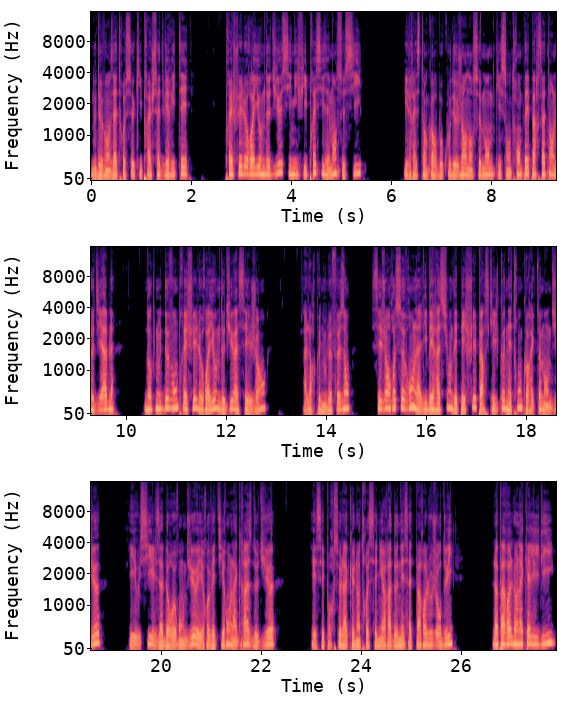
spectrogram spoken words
Nous devons être ceux qui prêchent cette vérité. Prêcher le royaume de Dieu signifie précisément ceci. Il reste encore beaucoup de gens dans ce monde qui sont trompés par Satan le diable, donc nous devons prêcher le royaume de Dieu à ces gens. Alors que nous le faisons, ces gens recevront la libération des péchés parce qu'ils connaîtront correctement Dieu, et aussi ils adoreront Dieu et revêtiront la grâce de Dieu. Et c'est pour cela que notre Seigneur a donné cette parole aujourd'hui, la parole dans laquelle il dit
